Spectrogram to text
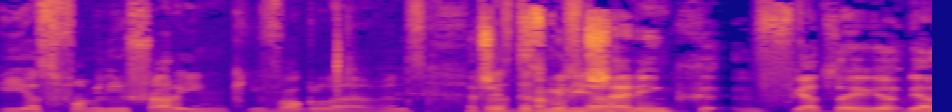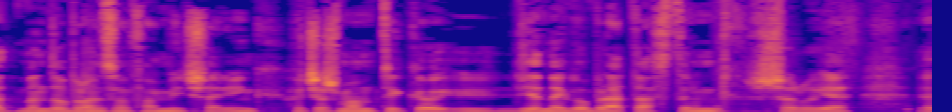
i jest family sharing i w ogóle, więc znaczy, dyskusja... family sharing, ja tutaj, ja, będę obrońcą family sharing, chociaż mam tylko jednego brata, z którym szeruję e,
